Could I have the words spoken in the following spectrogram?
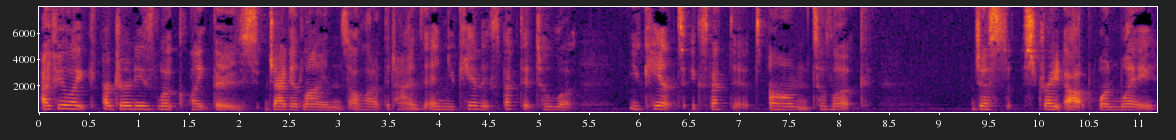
I feel like our journeys look like those jagged lines a lot of the times, and you can't expect it to look. You can't expect it um, to look just straight up one way.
